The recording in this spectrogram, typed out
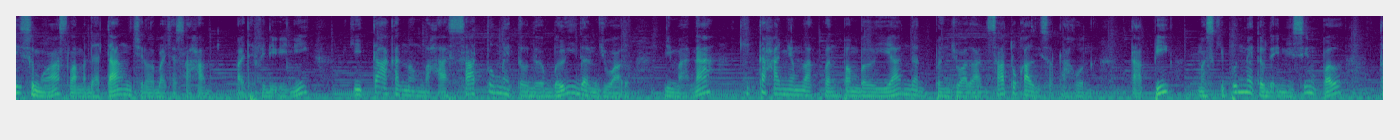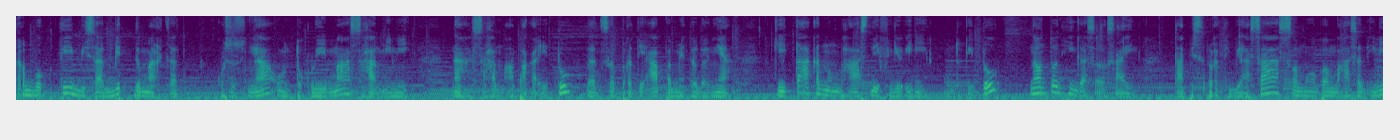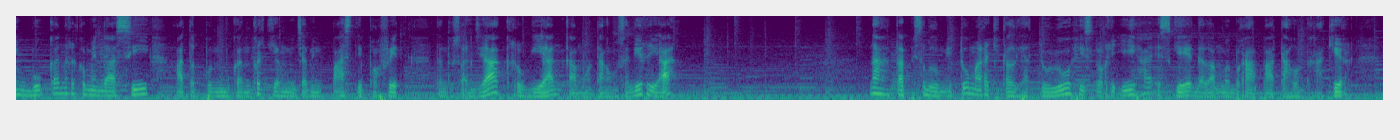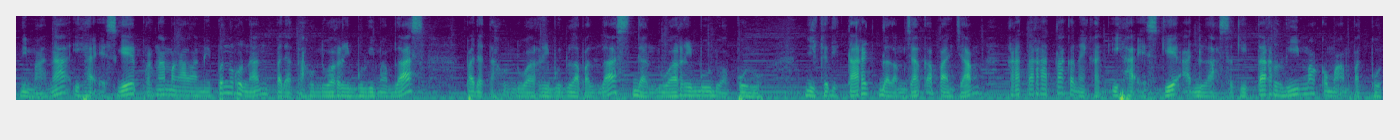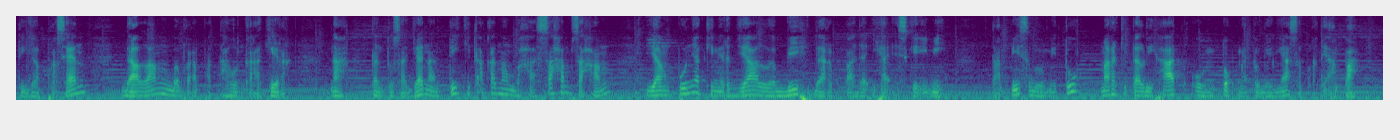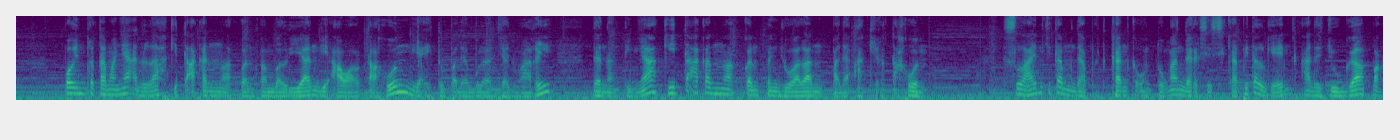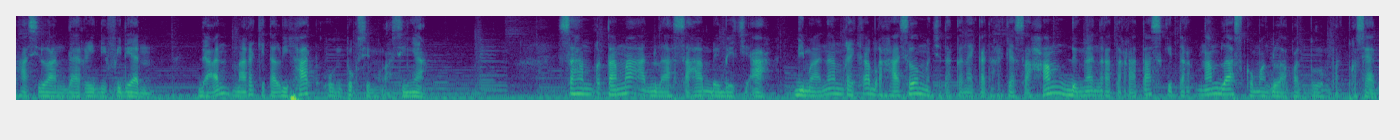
Hai semua, selamat datang di channel Baca Saham. Pada video ini, kita akan membahas satu metode beli dan jual, di mana kita hanya melakukan pembelian dan penjualan satu kali setahun. Tapi, meskipun metode ini simple, terbukti bisa beat the market, khususnya untuk 5 saham ini. Nah, saham apakah itu dan seperti apa metodenya? Kita akan membahas di video ini. Untuk itu, nonton hingga selesai. Tapi seperti biasa, semua pembahasan ini bukan rekomendasi ataupun bukan trik yang menjamin pasti profit. Tentu saja kerugian kamu tanggung sendiri ya. Nah, tapi sebelum itu mari kita lihat dulu histori IHSG dalam beberapa tahun terakhir, di mana IHSG pernah mengalami penurunan pada tahun 2015, pada tahun 2018, dan 2020. Jika ditarik dalam jangka panjang, rata-rata kenaikan IHSG adalah sekitar 5,43% dalam beberapa tahun terakhir. Nah, tentu saja nanti kita akan membahas saham-saham yang punya kinerja lebih daripada IHSG ini. Tapi sebelum itu, mari kita lihat untuk metodenya seperti apa. Poin pertamanya adalah kita akan melakukan pembelian di awal tahun, yaitu pada bulan Januari, dan nantinya kita akan melakukan penjualan pada akhir tahun. Selain kita mendapatkan keuntungan dari sisi capital gain, ada juga penghasilan dari dividen. Dan mari kita lihat untuk simulasinya. Saham pertama adalah saham BBCA, di mana mereka berhasil mencetak kenaikan harga saham dengan rata-rata sekitar 16,84%.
